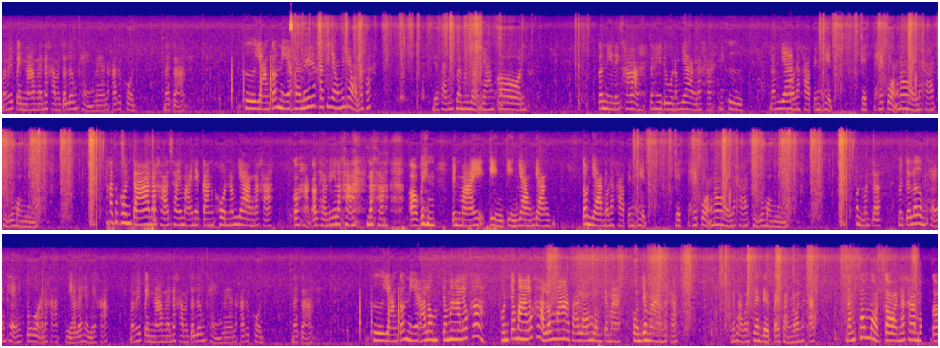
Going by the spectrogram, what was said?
มันไม่เป็นน้ำแล้วนะคะ มันจะเริ่มแข็งแล้วนะคะ ทุกคนนะจ๊ะคือยางต้นนี้แถวนี้นะคะ ที่ยังไม่หยอดนะคะ เดี๋ยวพาเพื่อนๆมาหยอดยางก่อน ต้นนี้เลยค่ะ จะให้ดูน้ำยางนะคะ นี่คือน้ำยางนะคะ เป็นเห็ดเห็ดเห็ดปวกน้อยนะคะสีอยู่มองนี้นะคะทุกคนจ้านะคะ ใช้ไม้ในการคนน้ำยางนะคะ ก็หักเอาแถวนี้ละค่ะนะคะ เอาเป็นเป็นไม้กิ่งกิ่งยางยางต้นยางแล้วนะคะ เป็นเห็ดเห็ดเห็ดปวกน้อยนะคะสีอยู่มองนี้ต้นมันจะมันจะเริ่มแข็งแข็งตัวนะคะ เหนียวแล้วเห็นไหมคะ มันไม่เป็นน้ำแล้วนะคะ มันจะเริ่มแข็งแล้วนะคะ ทุกคนนะจ๊ะคือยางต้นนี้ลมจะมาแล้วค่ะฝนจะมาแล้วค่ะลมมาฟ้าร้องลมจะมาฝนจะมานะคะเดี๋ยวพาเพื่อนๆเดินไปฝั่งโน้นนะคะ น้ำส้มหมดก่อนนะคะ ก็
